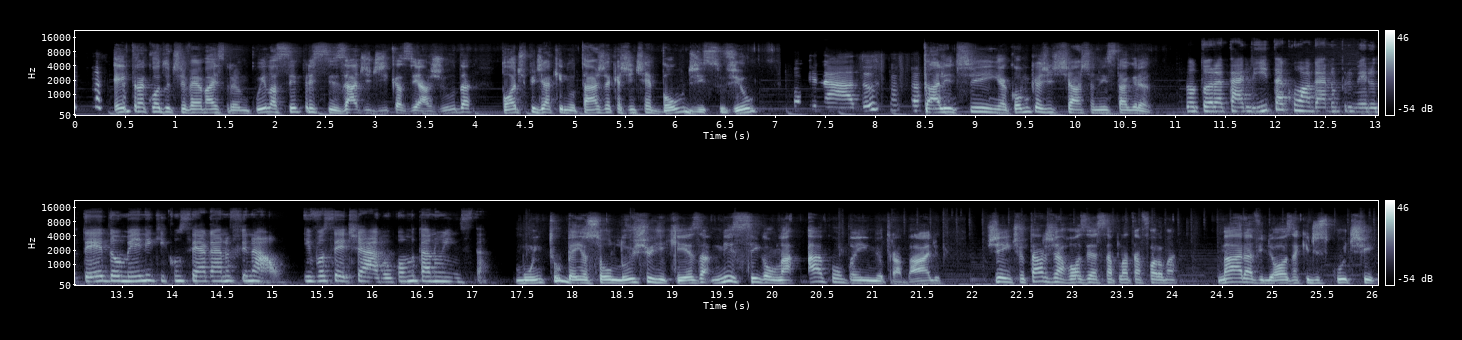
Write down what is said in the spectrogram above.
Entra quando estiver mais tranquila. Se precisar de dicas e ajuda, pode pedir aqui no Tarja, que a gente é bom disso, viu? Combinado. Thalitinha, como que a gente te acha no Instagram? Doutora Talita com H no primeiro T, Domenic com CH no final. E você, Thiago, como tá no Insta? Muito bem, eu sou Luxo e Riqueza. Me sigam lá, acompanhem meu trabalho. Gente, o Tarja Rosa é essa plataforma maravilhosa que discute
